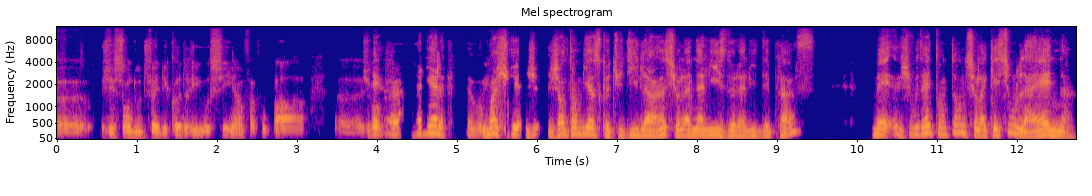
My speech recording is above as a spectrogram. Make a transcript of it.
Euh, j'ai sans doute fait des conneries aussi, hein, enfin, faut pas... Euh, euh, Daniel, moi j'entends bien ce que tu dis là hein, sur l'analyse de la lutte des places, mais je voudrais t'entendre sur la question de la haine.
